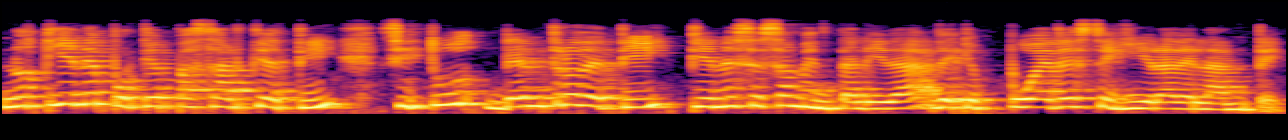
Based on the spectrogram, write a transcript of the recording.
No tiene por qué pasarte a ti si tú dentro de ti tienes esa mentalidad de que puedes seguir adelante.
